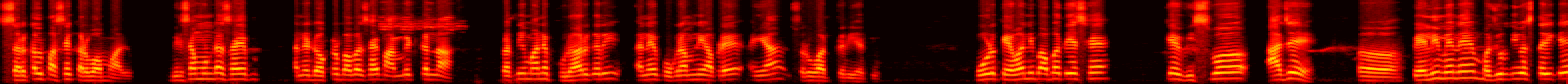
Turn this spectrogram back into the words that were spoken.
સર્કલ પાસે કરવામાં આવ્યું. બિરસા મુંડા સાહેબ અને ડૉક્ટર બાબા સાહેબ આંબેડકરના પ્રતિમાને ફુલહાર કરી અને પ્રોગ્રામની આપણે અહીંયા શરૂઆત કરી હતી. મૂળ કહેવાની બાબત એ છે કે વિશ્વ આજે પહેલી મેને મજૂર દિવસ તરીકે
